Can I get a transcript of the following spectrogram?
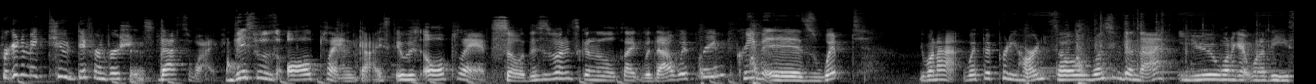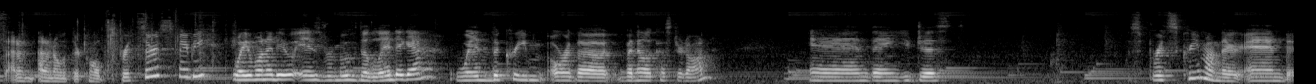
We're gonna make two different versions. That's why. This was all planned, guys. It was all planned. So this is what it's gonna look like without whipped cream. Cream is whipped you wanna whip it pretty hard. So once you've done that, you wanna get one of these, I don't, I don't know what they're called, spritzers maybe? What you wanna do is remove the lid again with the cream or the vanilla custard on. And then you just spritz cream on there and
